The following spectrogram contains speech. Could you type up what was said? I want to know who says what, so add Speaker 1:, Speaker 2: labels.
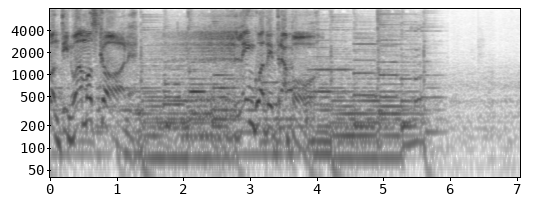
Speaker 1: Continuamos con Lengua de Trapo.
